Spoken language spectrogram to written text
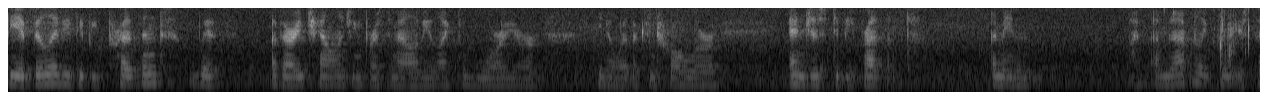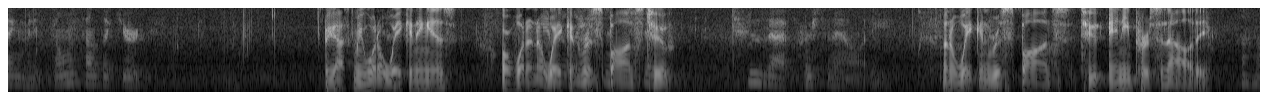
the ability to be present with a very challenging personality like the warrior, you know, or the controller, and just to be present? I mean, I'm, I'm not really clear what you're saying. I mean, it almost sounds like you're Are you asking me what awakening is? Or what an awakened response to? to that personality. An awakened response to any personality, Uh-huh.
